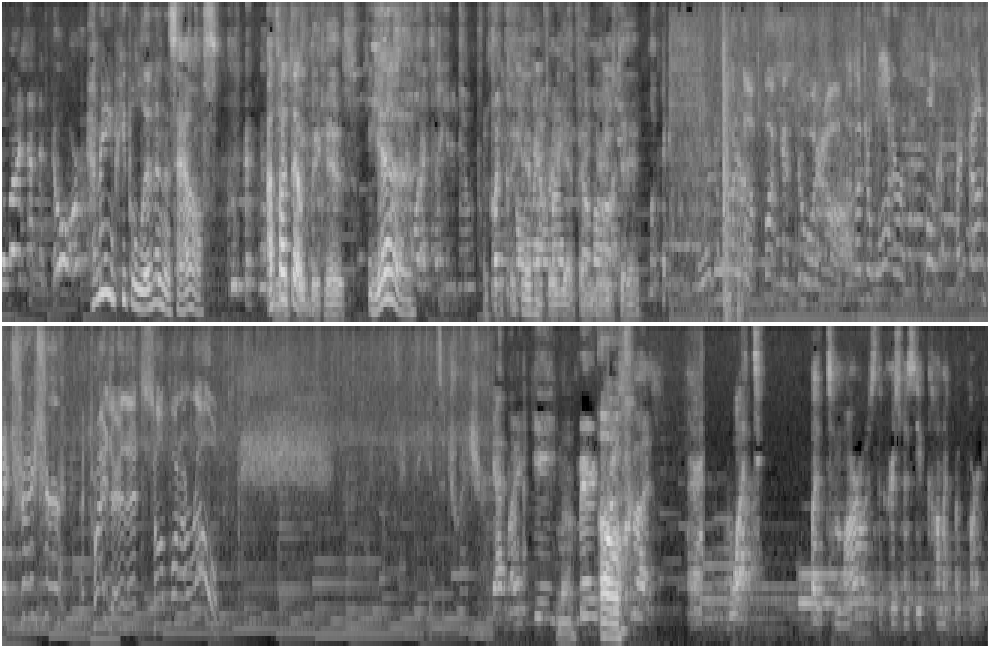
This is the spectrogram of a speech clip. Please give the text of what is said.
Somebody's at the door! How many people live in this house? I thought that. big heads. Yeah. What I tell you to do? It's like big and Freddy got finger. Dead. What the fuck is going on? I'm underwater. Look, I found a treasure. A treasure? That's soap on a rope. It's a treasure. Mikey, No. Merry Oh. Christmas! What? But tomorrow is the Christmas Eve comic book party.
